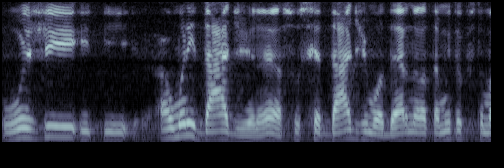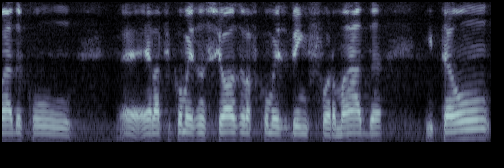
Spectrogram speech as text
hoje e, e a humanidade, né, a sociedade moderna, ela está muito acostumada com, ela ficou mais ansiosa, ela ficou mais bem informada. Então,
